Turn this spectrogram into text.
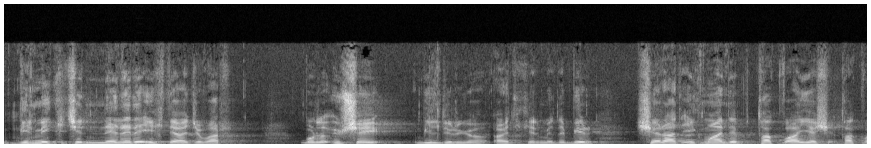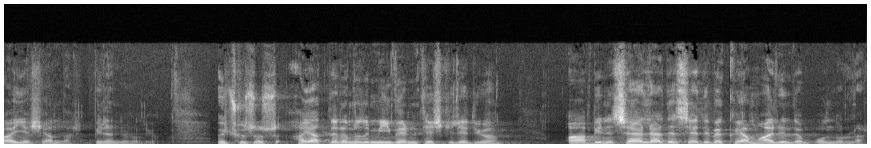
Bilmek için nelere ihtiyacı var? Burada üç şey bildiriyor ayet-i kerimede. Bir şeriat ikmal edip takvayı yaş takvayı yaşayanlar bilenler oluyor. Üç husus hayatlarımızın miğverini teşkil ediyor. Abinin seherlerde secde ve kıyam halinde bulunurlar.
